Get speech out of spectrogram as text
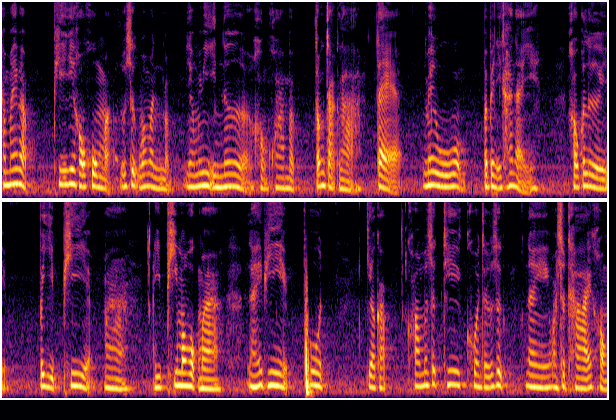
ทำให้แบบพี่ที่เขาคุมอะรู้สึกว่ามันแบบยังไม่มีอินเนอร์ของความแบบต้องจากลา แต่ไม่รู้ไปเป็นอีท่าไหน เขาก็เลยไปหยิบพี่มาหยิบพี่มหกมา แล้วให้พี่พูดเกี่ยวกับความรู้สึกที่ควรจะรู้สึกในวันสุดท้ายของ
